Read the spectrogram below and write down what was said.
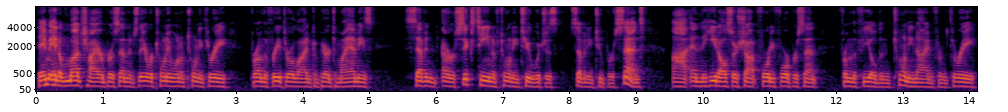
they made a much higher percentage. They were 21 of 23 from the free throw line compared to Miami's seven or 16 of 22, which is 72 percent. Uh, and the Heat also shot 44 percent from the field and 29 from three.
